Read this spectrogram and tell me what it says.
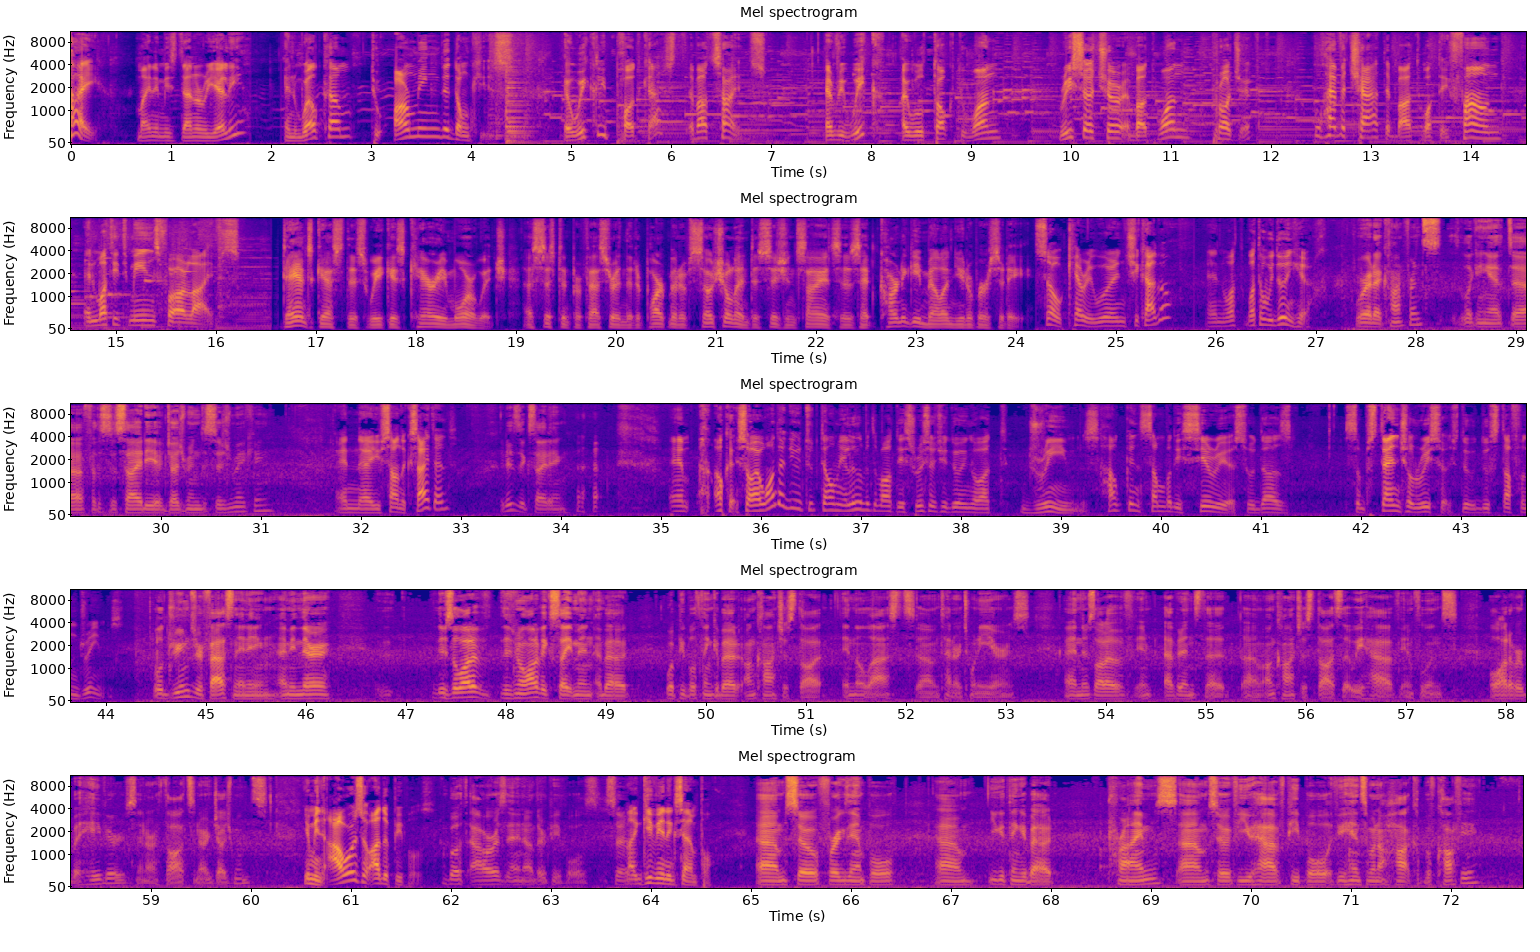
Hi, my name is Dan Ariely, and welcome to Arming the Donkeys, a weekly podcast about science. Every week, I will talk to one researcher about one project. We'll have a chat about what they found and what it means for our lives. Dan's guest this week is Carey Morewedge, assistant professor in the Department of Social and Decision Sciences at Carnegie Mellon University. So, Carey, we're in Chicago, and what, what are we doing here? We're at a conference looking at uh, for the Society of Judgment and Decision Making. And uh, you sound excited. It is exciting. um, okay, so I wanted you to tell me a little bit about this research you're doing about dreams. How can somebody serious who does substantial research do, do stuff on dreams? Well, dreams are fascinating. I mean, there there's a lot of there's been a lot of excitement about what people think about unconscious thought in the last um, 10 or 20 years and there's a lot of evidence that um, unconscious thoughts that we have influence a lot of our behaviors and our thoughts and our judgments. You mean ours or other people's? Both ours and other people's. So, like, give me an example. Um, so, for example, um, you could think about primes. Um, so, if you have people, if you hand someone a hot cup of coffee,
